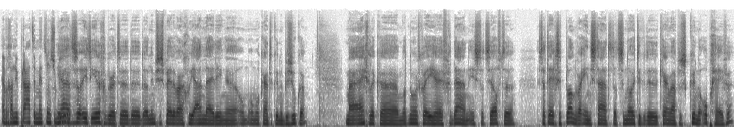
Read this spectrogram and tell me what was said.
En we gaan nu praten met onze buren. Ja, het is al iets eerder gebeurd. De, de Olympische Spelen waren een goede aanleiding om, om elkaar te kunnen bezoeken. Maar eigenlijk wat Noord-Korea heeft gedaan, is datzelfde strategische plan waarin staat dat ze nooit de, kernwapens kunnen opgeven,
